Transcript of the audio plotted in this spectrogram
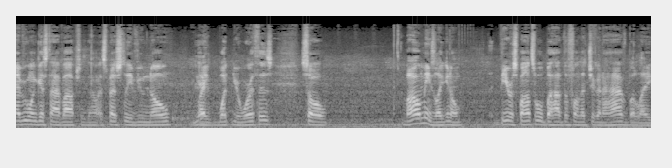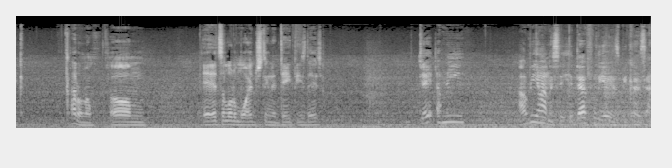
everyone gets to have options now, especially if you know Yeah. like what your worth is. So, by all means, like you know, be responsible, but have the fun that you're gonna have. But like, I don't know. Um, it's a little more interesting to date these days. I mean, I'll be honest. It, it definitely is because I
